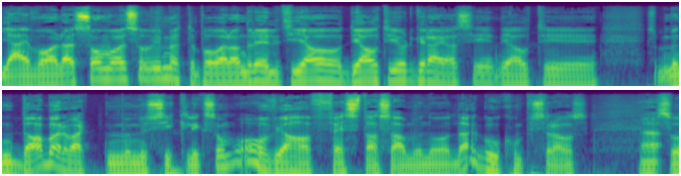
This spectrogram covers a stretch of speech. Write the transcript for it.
jeg var der. Sånn var så vi møtte på hverandre hele tida, og de har alltid gjort greia si. De har alltid Men det har bare vært med musikk, liksom. Og vi har festa sammen, og det er gode kompiser av oss. Ja. Så,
